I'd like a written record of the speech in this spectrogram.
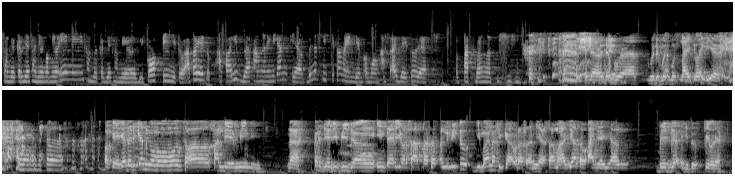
sambil kerja sambil ngemil ini, sambil kerja sambil beli kopi gitu. Atau ya itu apalagi belakangan ini kan ya bener sih kita main game Among Us aja. Itu udah tepat banget. udah udah buat udah buat mood naik lagi ya. Iya betul. Oke kan tadi kan ngomong-ngomong soal pandemi nih. Nah, kerja di bidang interior saat masa pandemi itu gimana sih Kak rasanya? Sama aja atau ada yang beda gitu feel-nya?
